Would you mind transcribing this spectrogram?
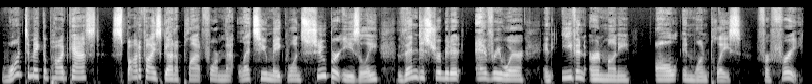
Want to make a podcast? Spotify's got a platform that lets you make one super easily, then distribute it everywhere and even earn money all in one place for free.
